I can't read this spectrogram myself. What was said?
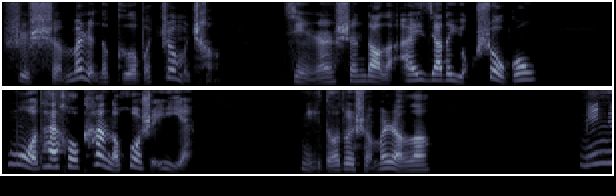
是什么人的胳膊这么长，竟然伸到了哀家的永寿宫。莫太后看了祸水一眼：“你得罪什么人了？”民女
